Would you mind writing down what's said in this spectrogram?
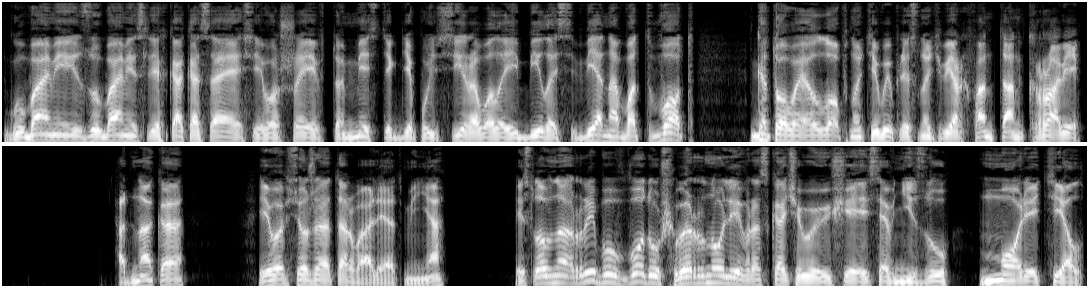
губами и зубами слегка касаясь его шеи в том месте, где пульсировала и билась вена, вот-вот, готовая лопнуть и выплеснуть вверх фонтан крови. Однако его все же оторвали от меня и словно рыбу в воду швырнули в раскачивающееся внизу море тел.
